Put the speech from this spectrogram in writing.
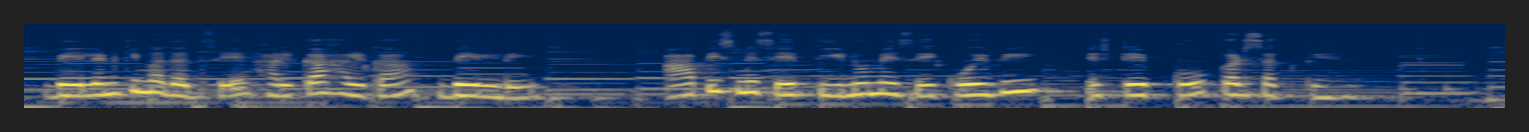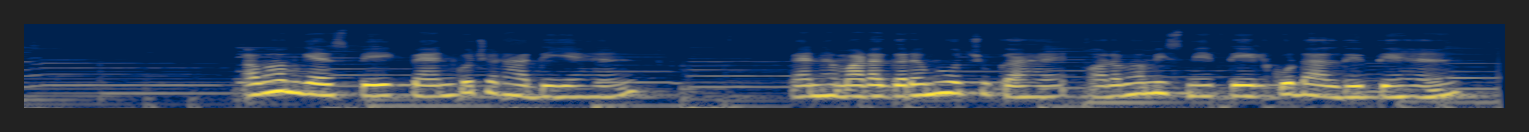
बेलन की मदद से हल्का हल्का बेल दें। आप इसमें से तीनों में से कोई भी स्टेप को कर सकते हैं। अब हम गैस पे एक पैन को चढ़ा दिए हैं। पैन हमारा गर्म हो चुका है और अब हम इसमें तेल को डाल देते हैं।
